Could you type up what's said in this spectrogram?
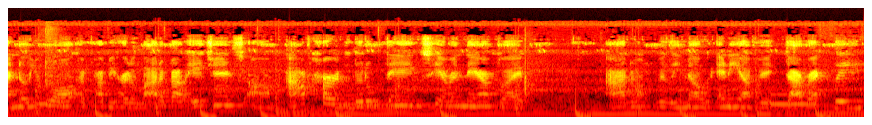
I know you all have probably heard a lot about agents. Um, I've heard little things here and there, but I don't really know any of it directly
